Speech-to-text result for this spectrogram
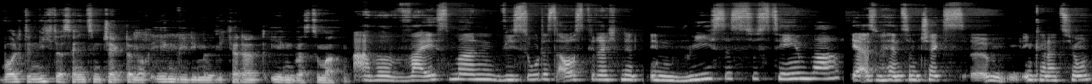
wollte nicht, dass Handsome Jack dann noch irgendwie die Möglichkeit hat, irgendwas zu machen. Aber weiß man, wieso das ausgerechnet in Reeses System war? Ja, also Handsome Checks ähm, Inkarnation.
